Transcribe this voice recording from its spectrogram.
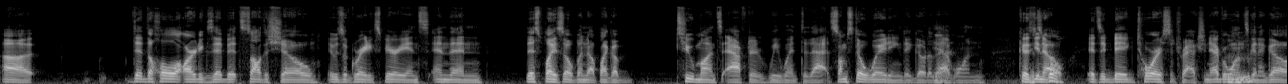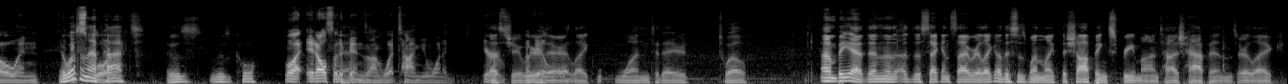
Uh, did the whole art exhibit, saw the show. It was a great experience, and then this place opened up like a two months after we went to that. So I'm still waiting to go to that one because you know cool. Mm-hmm. it's a big tourist attraction. Everyone's gonna go and It wasn't explore. that packed. It was it was cool. Well, it also depends on what time you want to. That's true. We were there at like one today or twelve. Um, but yeah, then the, the second side we are like, oh, this is when like the shopping spree montage happens, or like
